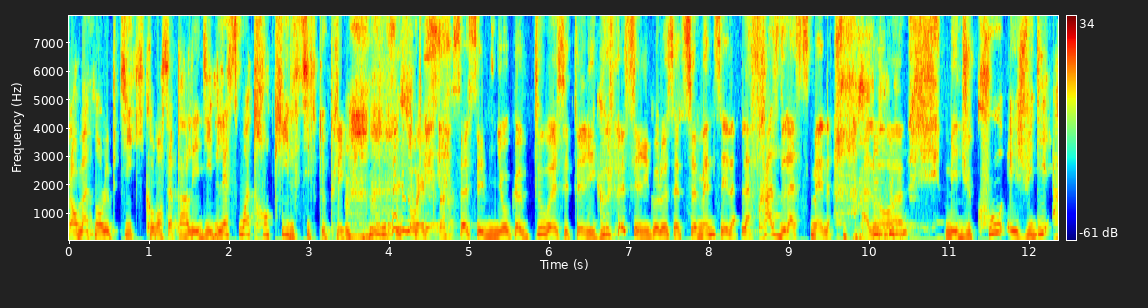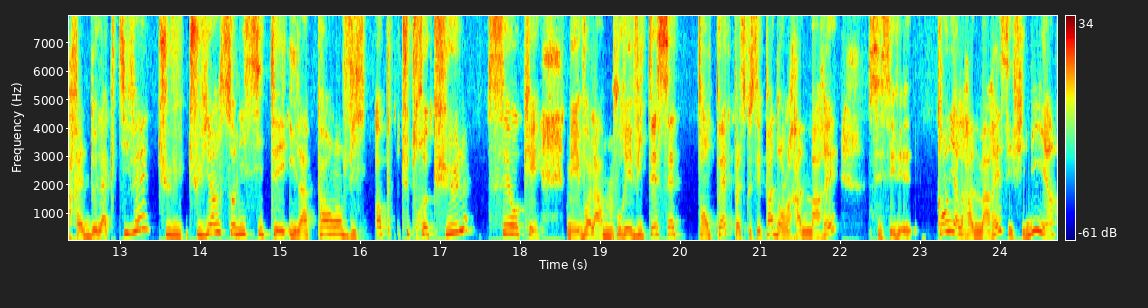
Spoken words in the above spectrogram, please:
Alors maintenant, le petit qui commence à parler dit Laisse-moi tranquille, s'il te plaît. c'est chouette ça. Ça, c'est mignon comme tout. C'était rigolo. C'est rigolo cette semaine. C'est la, phrase de la semaine. Alors, euh, mais du coup, et je lui dis Arrête de l'activer. Tu, viens le solliciter. Il n'a pas envie. Hop, tu te recules. C'est OK. Mais voilà, mm. pour éviter cette tempête, parce que c'est pas dans le raz-de-marée. C'est, quand il y a le raz-de-marée, c'est fini. Hein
